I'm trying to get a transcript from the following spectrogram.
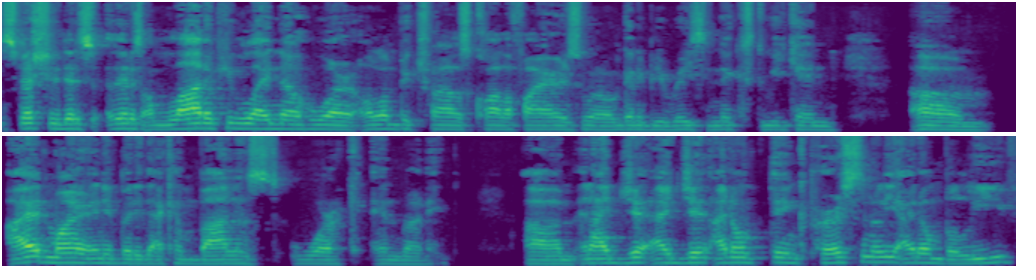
especially there's there's a lot of people I know who are Olympic trials qualifiers who are going to be racing next weekend um, I admire anybody that can balance work and running. Um, and I, ju- I, ju- I don't think personally, I don't believe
